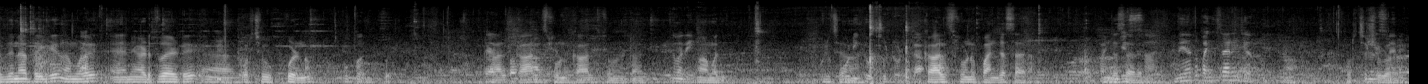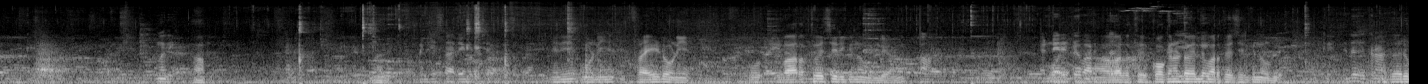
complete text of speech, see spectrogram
ഇതിനകത്തേക്ക് നമ്മൾ ഇനി അടുത്തതായിട്ട് കുറച്ച് ഉപ്പ് ഇടണം ഉപ്പ്. കാൽ കാൽ സ്പൂൺ കാൽ സ്പൂൺ ഇട്ടാൽ മതി. ആ മതി. കാൽ സ്പൂൺ പഞ്ചസാര. പഞ്ചസാര. ആ കുറച്ച് ഷുഗർ മതി. ആ മതി. ഇനി ഓണിയൻ ഫ്രൈഡ് ഓണിയൻ വറുത്ത് വെച്ചിരിക്കുന്ന ഉള്ളിയാണ്. വറുത്ത് കോക്കനട്ട് ഓയിലിൽ വറുത്ത് വെച്ചിരിക്കുന്ന ഉള്ളി. അതൊരു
